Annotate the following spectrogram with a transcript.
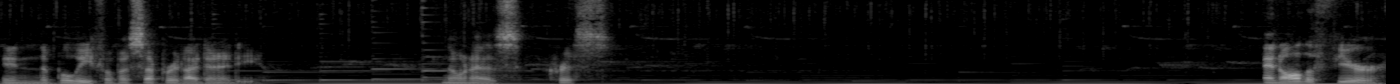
in the belief of a separate identity known as Chris. And all the fear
